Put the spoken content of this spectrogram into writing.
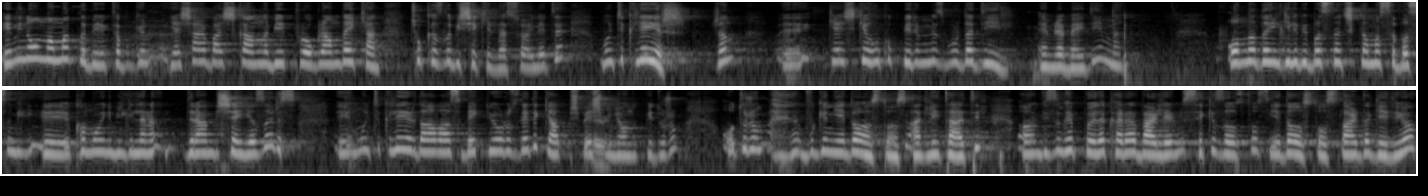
Emin olmamakla birlikte bugün Yaşar Başkan'la bir programdayken çok hızlı bir şekilde söyledi. Multiplayer'ın e, keşke hukuk birimimiz burada değil Emre Bey değil mi? Onunla da ilgili bir basın açıklaması, basın bilgi- e, kamuoyunu bilgilendiren bir şey yazarız. E, multiclayer davası bekliyoruz dedik ya 65 milyonluk bir durum. O durum bugün 7 Ağustos adli tatil ama bizim hep böyle kara haberlerimiz 8 Ağustos 7 Ağustoslarda geliyor.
